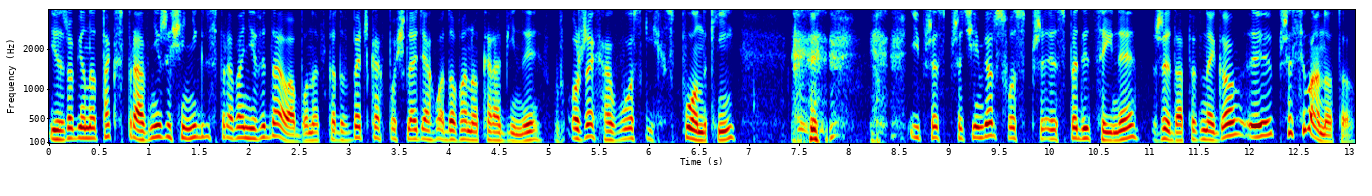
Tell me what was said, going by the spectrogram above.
I zrobiono tak sprawnie, że się nigdy sprawa nie wydała, bo na przykład w beczkach po śledziach ładowano karabiny, w orzechach włoskich spłonki i przez przedsiębiorstwo spedycyjne Żyda pewnego yy, przesyłano to.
